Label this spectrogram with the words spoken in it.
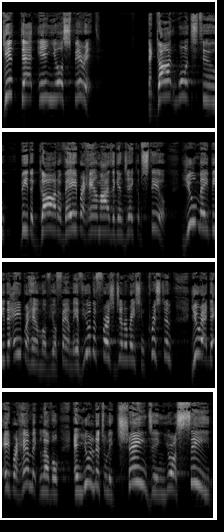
Get that in your spirit. That God wants to be the God of Abraham, Isaac, and Jacob still. You may be the Abraham of your family. If you're the first generation Christian, you're at the Abrahamic level and you're literally changing your seed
